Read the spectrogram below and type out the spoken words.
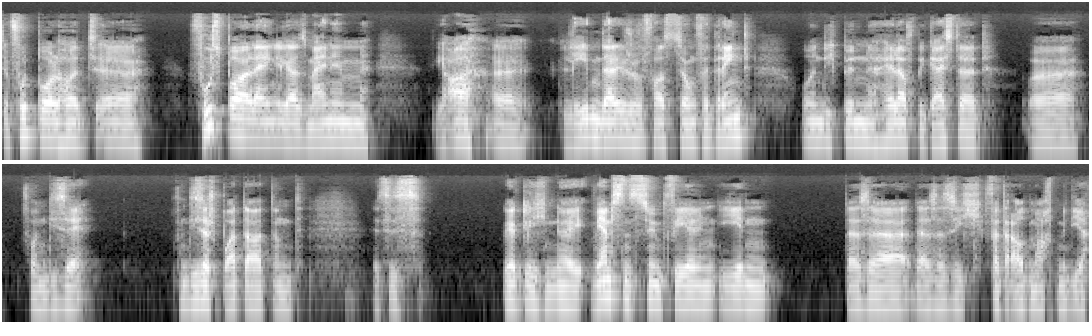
der Football hat äh, Fußball eigentlich aus meinem ja, äh, Leben, da ich schon fast sagen, verdrängt. Und ich bin hellauf begeistert äh, von, dieser, von dieser Sportart und es ist wirklich nur wärmstens zu empfehlen, jeden, dass er, dass er sich vertraut macht mit ihr.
